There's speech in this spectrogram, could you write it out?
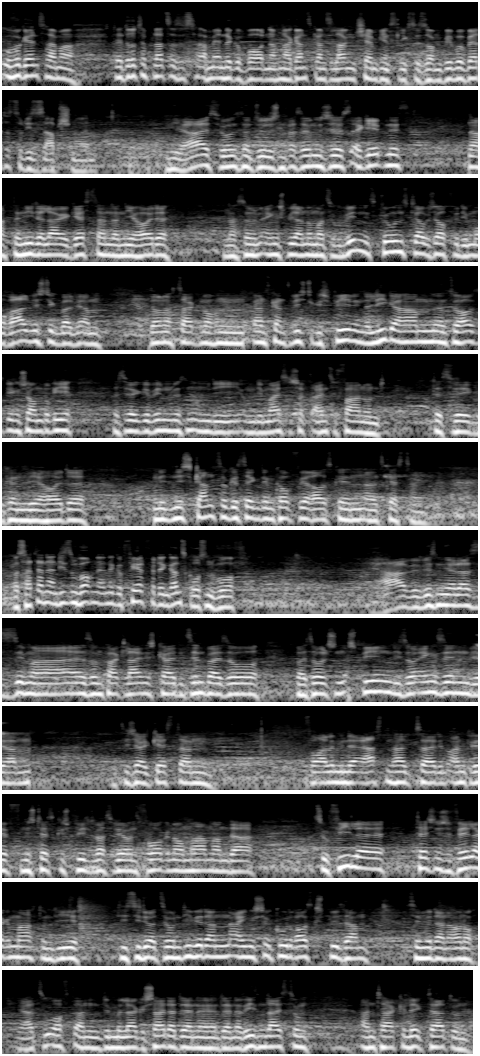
Uwe Gensheimer, der dritte Platz ist es am Ende geworden nach einer ganz, ganz langen Champions League-Saison. Wie bewertest du dieses Abschneiden? Ja, ist für uns natürlich ein persönliches Ergebnis. Nach der Niederlage gestern, dann hier heute, nach so einem engen Spiel auch nochmal zu gewinnen, ist für uns, glaube ich, auch für die Moral wichtig, weil wir am Donnerstag noch ein ganz, ganz wichtiges Spiel in der Liga haben, äh, zu Hause gegen Chambéry, das wir gewinnen müssen, um die, um die Meisterschaft einzufahren. Und deswegen können wir heute mit nicht ganz so gesenktem Kopf hier rausgehen als gestern. Was hat denn an diesem Wochenende gefehlt für den ganz großen Wurf? Ja, wir wissen ja, dass es immer so ein paar Kleinigkeiten sind bei, so, bei solchen Spielen, die so eng sind. Wir haben mit Sicherheit gestern vor allem in der ersten Halbzeit im Angriff nicht das gespielt, was wir uns vorgenommen haben, haben da zu viele technische Fehler gemacht und die, die Situation, die wir dann eigentlich gut rausgespielt haben, sind wir dann auch noch ja, zu oft an Dumoulin gescheitert, der eine, der eine Riesenleistung an den Tag gelegt hat und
